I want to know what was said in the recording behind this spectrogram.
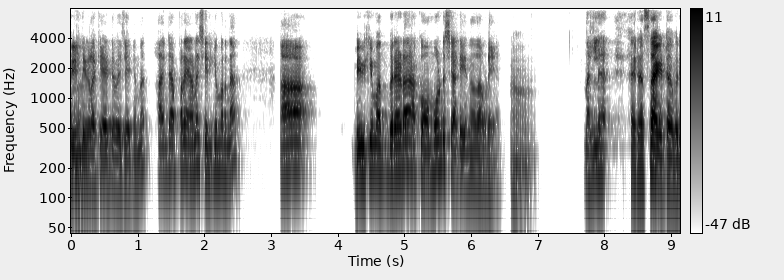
ഗ്രില്ലുകളൊക്കെ ആയിട്ട് വെച്ചേക്കുന്നത്. അതിന്റെ അപ്പുറയാണ് ശരിക്കും പറഞ്ഞാൽ ആ ബിവിക്ക് മദ്ബരയുടെ ആ കോമ്പൗണ്ട് സ്റ്റാർട്ട് ചെയ്യുന്നത് അവിടെയാണ്. നല്ല രസമായിട്ട് അവർ?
